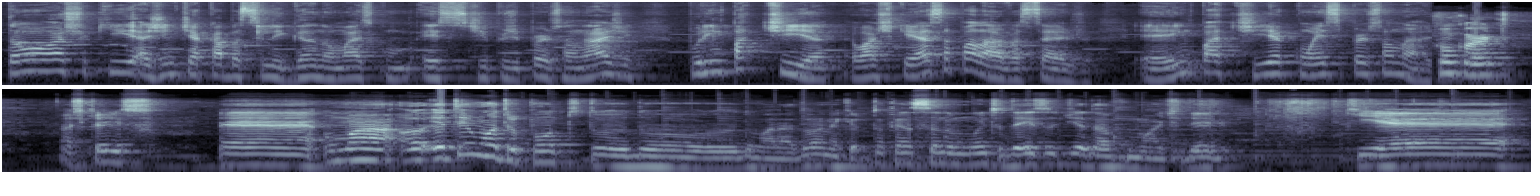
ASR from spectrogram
Então eu acho que a gente acaba se ligando mais com esse tipo de personagem por empatia. Eu acho que é essa palavra, Sérgio, é empatia com esse personagem. Concordo. Acho que é isso. É, uma, eu tenho um outro ponto do, do, do Maradona que eu tô pensando muito desde o dia da morte dele, que é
